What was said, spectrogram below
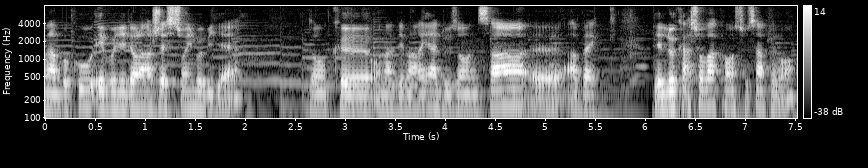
on a beaucoup évolué dans la gestion immobilière. Donc euh, on a démarré à 12 ans de ça euh, avec des locations vacances tout simplement.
